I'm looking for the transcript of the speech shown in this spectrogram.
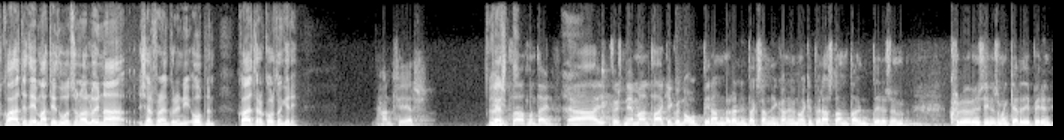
hvað haldið þið? Matti, þú ert svona að launa sérfræðingurinn í hópnum Hvað heldur að Gordon geri? Hann fer. Hver? Það allan daginn. Já, þú veist, nema hann taki einhvern ódýran running back samning, hann hefur nú ekkert verið að standa undir þessum kröfum sínum sem hann gerði í byrjun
